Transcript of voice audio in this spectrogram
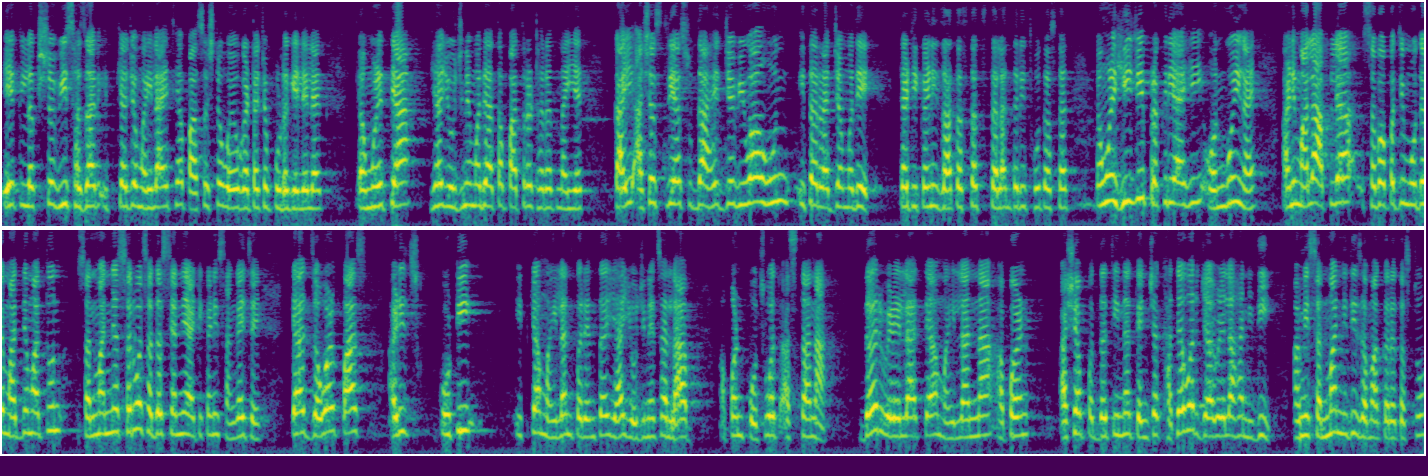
एक लक्ष वीस हजार इतक्या ज्या महिला आहेत ह्या पासष्ट वयोगटाच्या पुढे गेलेल्या आहेत. त्यामुळे त्या ह्या योजनेमध्ये आता पात्र ठरत नाही आहेत काही अशा स्त्रिया सुद्धा आहेत जे विवाह होऊन इतर राज्यामध्ये त्या ठिकाणी जात असतात स्थलांतरित होत असतात. त्यामुळे ही जी प्रक्रिया आहे ही ऑनगोईंग आहे. आणि मला आपल्या सभापती मोदय माध्यमातून सन्मान्य सर्व सदस्यांनी या ठिकाणी सांगायचं आहे त्या जवळपास अडीच कोटी इतक्या महिलांपर्यंत या योजनेचा लाभ आपण पोचवत असताना दरवेळेला त्या महिलांना आपण अशा पद्धतीनं त्यांच्या खात्यावर ज्या वेळेला हा निधी आम्ही सन्मान निधी जमा करत असतो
